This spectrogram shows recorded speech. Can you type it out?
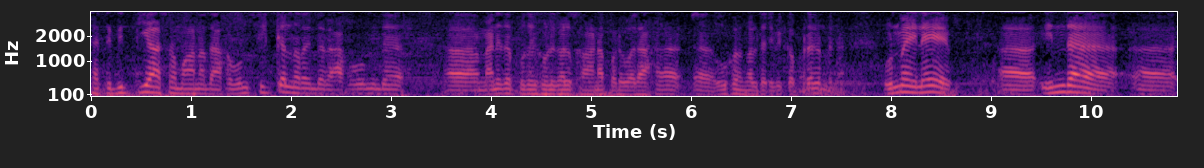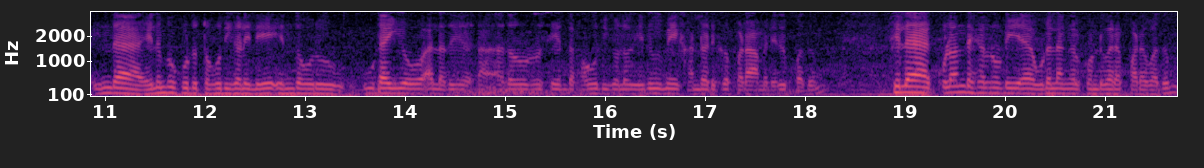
சற்று வித்தியாசமானதாகவும் சிக்கல் நிறைந்ததாகவும் இந்த மனித புதைகுழிகள் காணப்படுவதாக ஊகங்கள் தெரிவிக்கப்படுகின்றன. உண்மையிலே இந்த இந்த எலும்புக்கூடு தொகுதிகளிலே எந்த ஒரு உடையோ அல்லது அதோடு சேர்ந்த பகுதிகளோ எதுவுமே கண்டெடுக்கப்படாமல் இருப்பதும் சில குழந்தைகளுடைய உடலங்கள் கொண்டு வரப்படுவதும்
